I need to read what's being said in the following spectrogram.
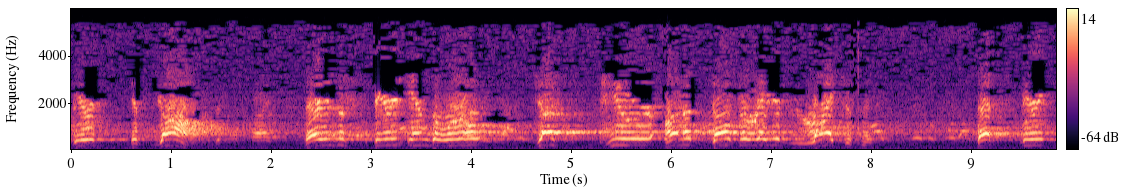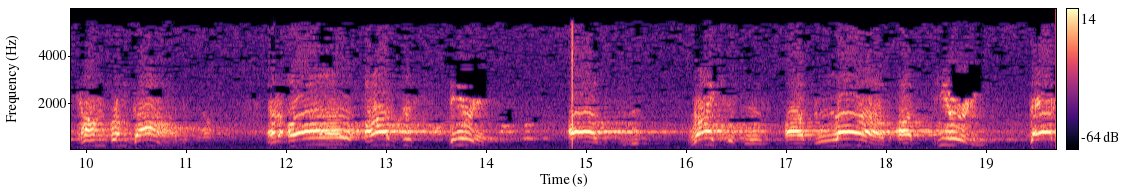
spirit, it's God. There is a spirit in the world, just pure, unadulterated righteousness. That spirit comes from God. And all of the spirit of righteousness, of love, of purity, that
